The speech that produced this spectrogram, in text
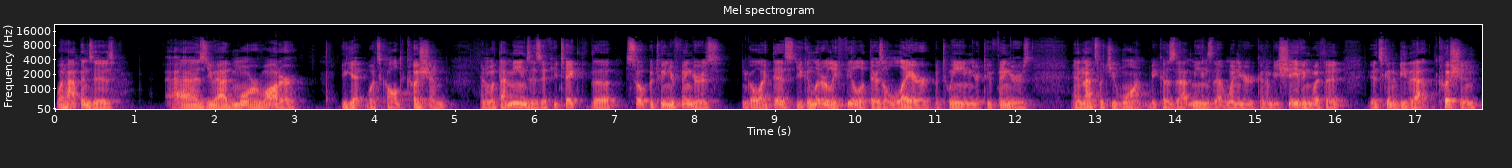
what happens is as you add more water, you get what's called cushion. And what that means is if you take the soap between your fingers and go like this, you can literally feel that there's a layer between your two fingers. And that's what you want because that means that when you're gonna be shaving with it, it's gonna be that cushion,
